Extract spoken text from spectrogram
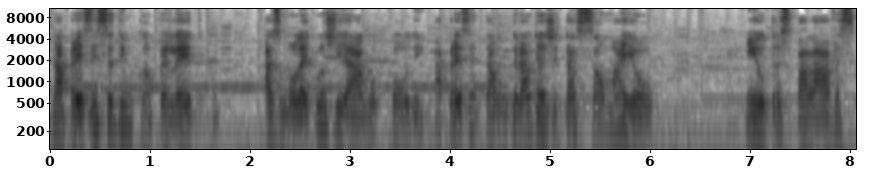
na presença de um campo elétrico, as moléculas de água podem apresentar um grau de agitação maior. Em outras palavras,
